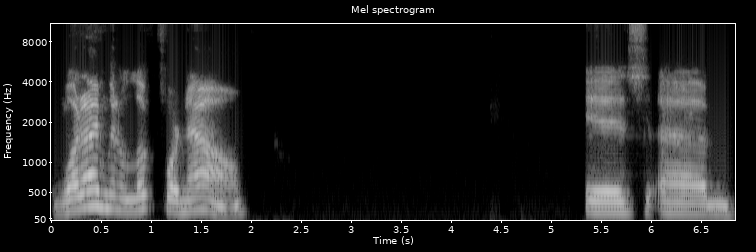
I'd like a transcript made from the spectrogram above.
what I'm gonna look for now is um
